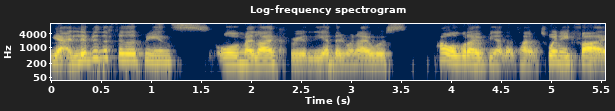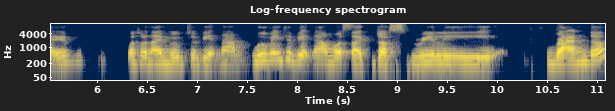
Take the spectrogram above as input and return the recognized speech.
yeah i lived in the philippines all my life really and then when i was how old would i have been at that time? 25 was when i moved to vietnam. Moving to vietnam was like just really random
